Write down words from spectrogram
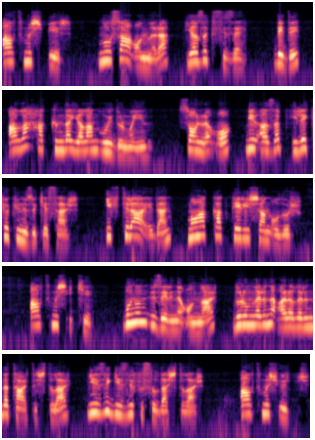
61. Musa onlara, yazık size, dedi, Allah hakkında yalan uydurmayın. Sonra o, bir azap ile kökünüzü keser. İftira eden, muhakkak perişan olur. 62. Bunun üzerine onlar, durumlarını aralarında tartıştılar, gizli gizli fısıldaştılar. 63.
